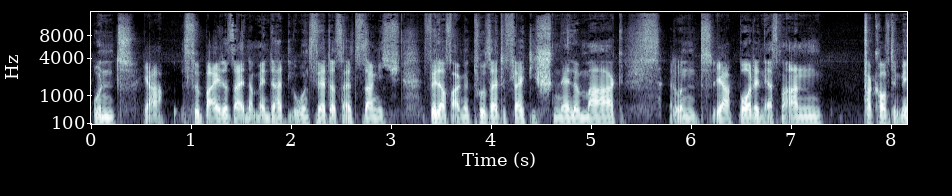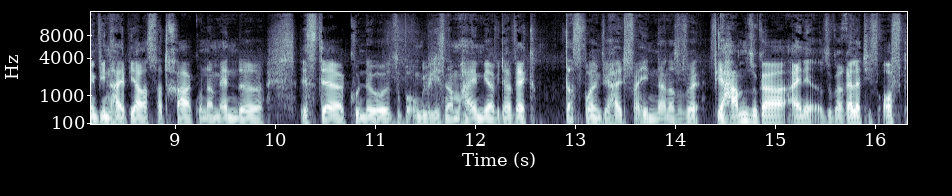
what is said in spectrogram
und ja, für beide Seiten am Ende halt lohnenswert ist, als zu sagen, ich will auf Agenturseite vielleicht die schnelle Mark und ja, bohr den erstmal an, verkauft ihm irgendwie einen Halbjahresvertrag und am Ende ist der Kunde super unglücklich nach einem halben Jahr wieder weg das wollen wir halt verhindern. Also wir, wir haben sogar eine, sogar relativ oft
